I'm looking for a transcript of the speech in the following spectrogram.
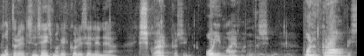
mootori jätsin seisma, kõik oli selline ja siis kui ärkasin, oi ma ehmatasin ma olen kraavis.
